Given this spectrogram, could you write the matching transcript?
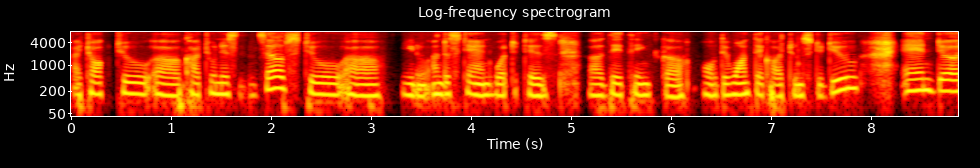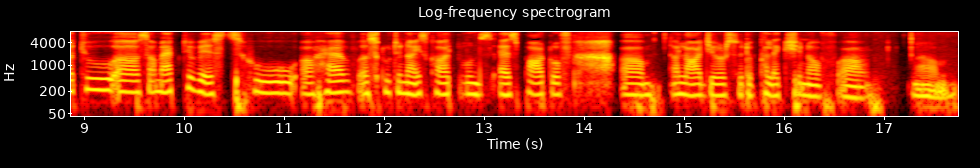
I talked to uh, cartoonists themselves to, uh, you know, understand what it is uh, they think or they want their cartoons to do, and to some activists who have scrutinized cartoons as part of um, a larger sort of collection of um, um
